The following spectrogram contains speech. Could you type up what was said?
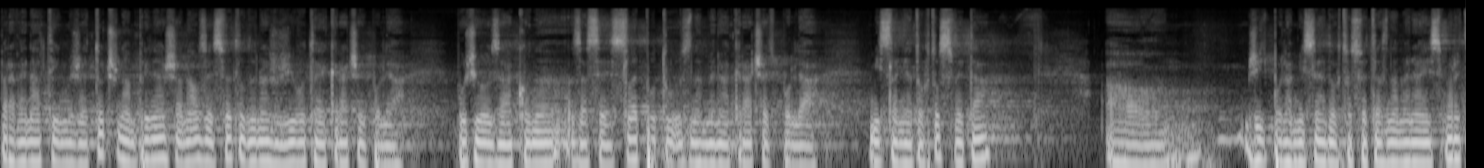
práve nad tým, že to, čo nám prináša naozaj svetlo do nášho života, je kráčať podľa Božieho zákona. Zase slepotu znamená kráčať podľa myslenia tohto sveta. A žiť podľa myslenia tohto sveta znamená aj smrť,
